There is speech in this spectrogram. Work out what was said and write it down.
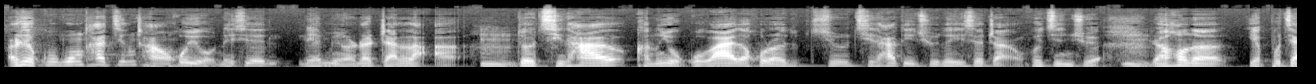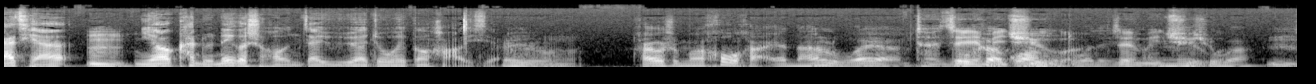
而且故宫它经常会有那些联名的展览，嗯。就是其他可能有国外的或者就是其他地区的一些展会进去，嗯。然后呢也不加钱，嗯。你要看准那个时候你再预约就会更好一些。哎呦。嗯，还有什么后海呀、南锣呀，这这也没去过这也没去去过。嗯。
